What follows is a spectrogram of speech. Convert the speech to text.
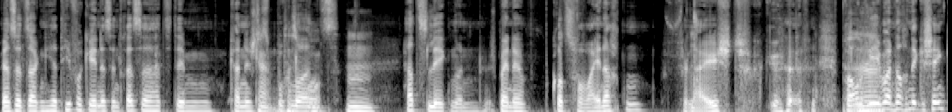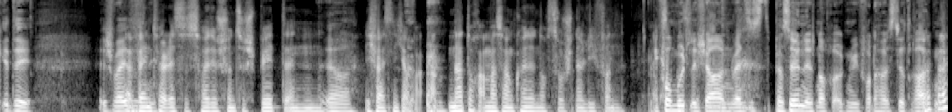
wer sozusagen hier tiefergehendes Interesse hat, dem kann ich das ja, Buch das nur ans hm. Herz legen. Und ich meine, kurz vor Weihnachten, vielleicht braucht ja. jemand noch eine Geschenkidee. Ich weiß Eventuell nicht. ist es heute schon zu spät, denn ja. ich weiß nicht, ob na doch Amazon könnte noch so schnell liefern. Vermutlich ja, und wenn sie es persönlich noch irgendwie vor der Haustür tragen.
